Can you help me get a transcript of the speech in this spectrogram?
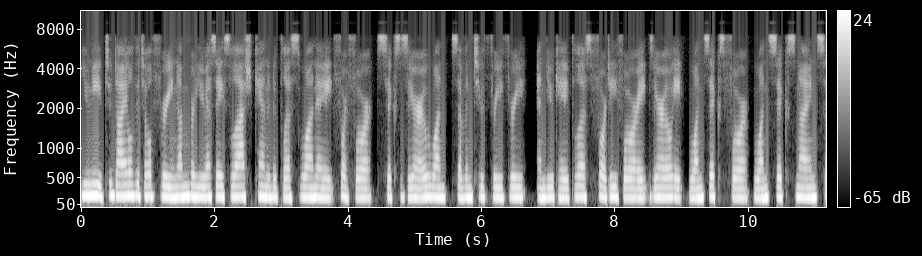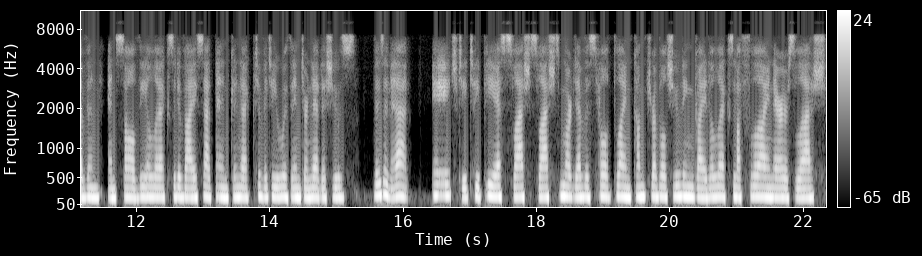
You need to dial the toll free number USA slash Canada plus 1 844 601 7233 and UK plus 44 808 164 1697 and solve the Alexa device app and connectivity with internet issues. Visit at https slash slash smart helpline come troubleshooting guide Alexa offline error slash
